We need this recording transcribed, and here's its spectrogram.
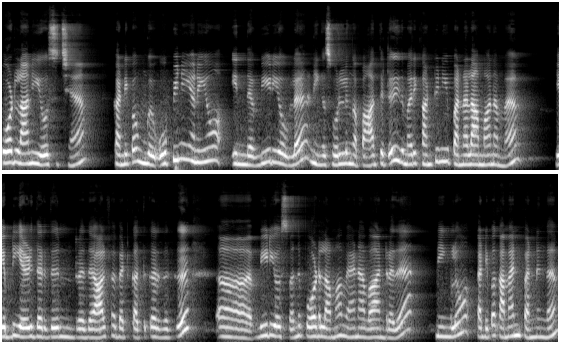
போடலான்னு யோசித்தேன் கண்டிப்பாக உங்கள் ஒப்பீனியனையும் இந்த வீடியோவில் நீங்கள் சொல்லுங்கள் பார்த்துட்டு இது மாதிரி கண்டினியூ பண்ணலாமா நம்ம? எப்படி எழுதுறதுன்றது ஆல்ஃபபெட் கற்றுக்கிறதுக்கு வீடியோஸ் வந்து போடலாமா வேணாவான்றத நீங்களும் கண்டிப்பாக கமெண்ட் பண்ணுங்கள்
